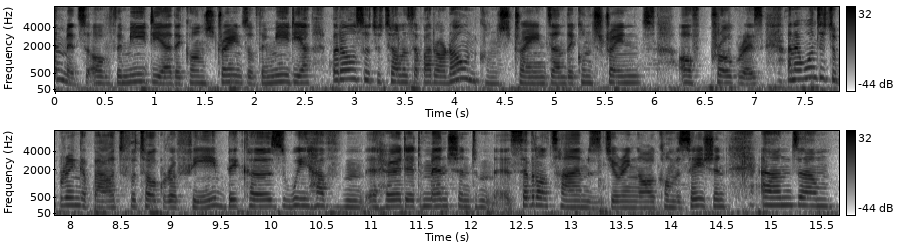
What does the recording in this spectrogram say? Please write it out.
limits of the media, the constraints of the media, but also to tell us about our own constraints and the constraints of progress. And I wanted to bring about photography because we have heard it mentioned several times during our conversation. And um,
